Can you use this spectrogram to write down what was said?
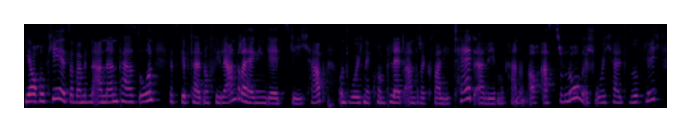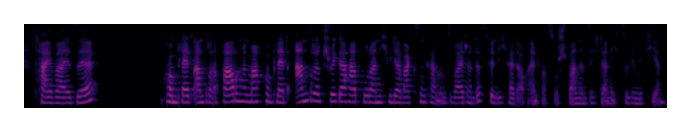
die auch okay ist, aber mit einer anderen Person, es gibt halt noch viele andere Hanging Gates, die ich habe und wo ich eine komplett andere Qualität erleben kann und auch astrologisch, wo ich halt wirklich teilweise komplett andere Erfahrungen mache, komplett andere Trigger habe, woran ich wieder wachsen kann und so weiter. Und das finde ich halt auch einfach so spannend, sich da nicht zu limitieren.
